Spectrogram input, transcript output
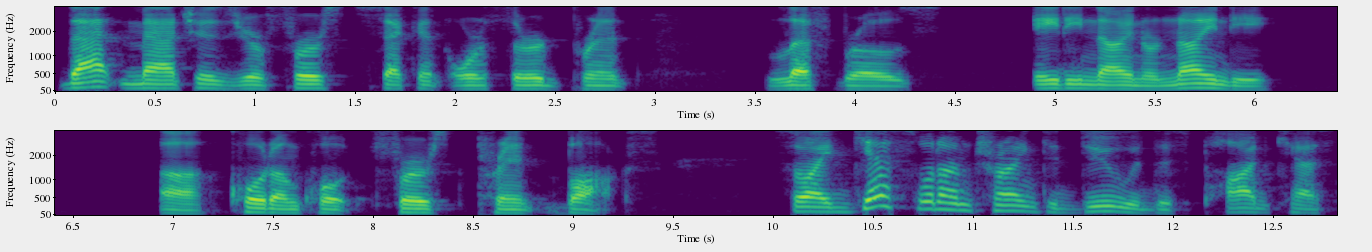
that matches your first, second, or third print left bros 89 or 90 uh, quote unquote first print box. So I guess what I'm trying to do with this podcast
